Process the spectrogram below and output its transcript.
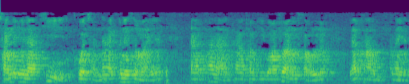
ฉันในเวลาที่ควรฉันได้คือในสมัยอาผ้าคาทำจีวรช่วงนี้สองนะแล้วคาวอะไรนะ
